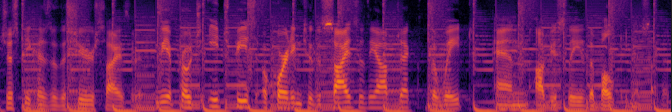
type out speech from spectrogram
just because of the sheer size of it. We approach each piece according to the size of the object, the weight, and obviously the bulkiness of it.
